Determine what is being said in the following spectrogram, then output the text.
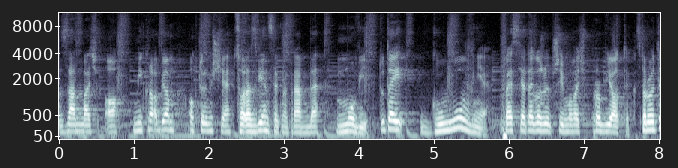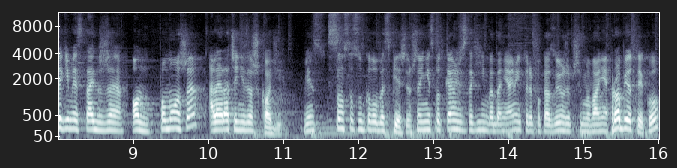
zadbać o mikrobiom, o którym się coraz więcej tak naprawdę mówi. Tutaj głównie kwestia tego, żeby przyjmować probiotyk. Z probiotykiem jest tak, że on pomoże, ale raczej nie zaszkodzi więc są stosunkowo bezpieczne. Przynajmniej nie spotkałem się z takimi badaniami, które pokazują, że przyjmowanie probiotyku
